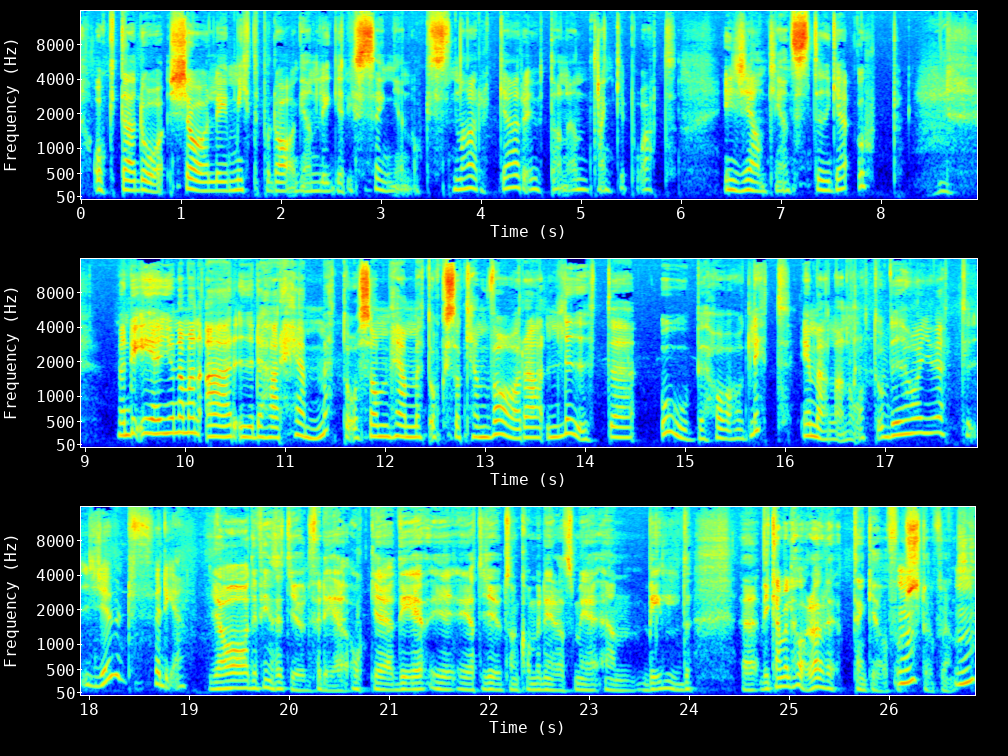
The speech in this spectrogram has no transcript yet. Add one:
Och där då Shirley mitt på dagen ligger i sängen och snarkar utan en tanke på att egentligen stiga upp. Men det är ju när man är i det här hemmet då som hemmet också kan vara lite obehagligt emellanåt. Och vi har ju ett ljud för det. Ja, det finns ett ljud för det och eh, det är ett ljud som kombineras med en bild. Eh, vi kan väl höra det, tänker jag, först och främst. Mm.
